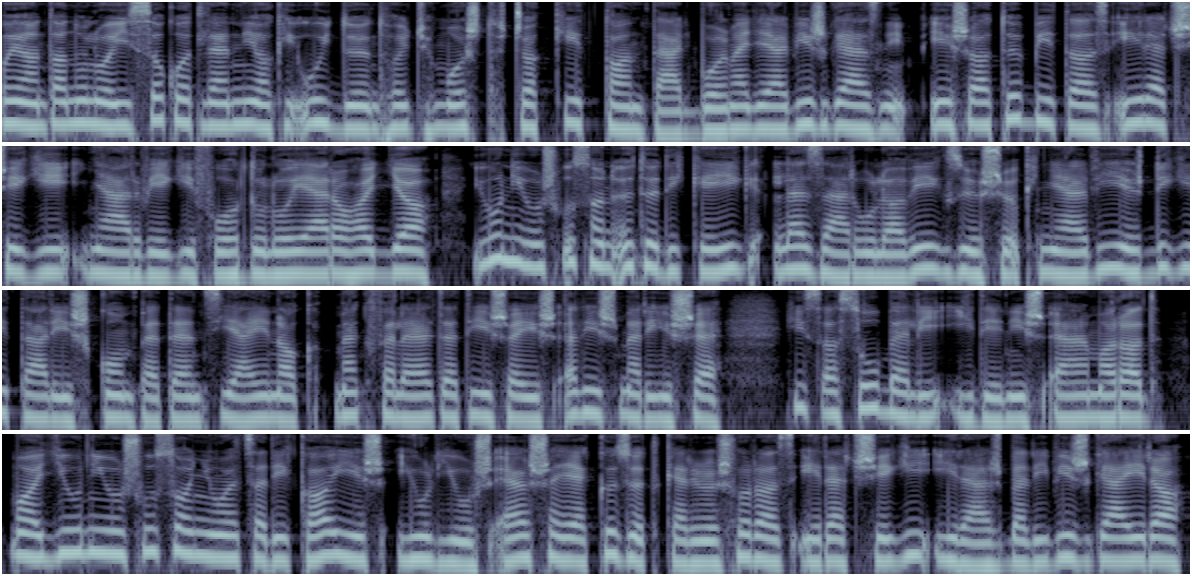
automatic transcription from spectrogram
Olyan tanulói szokott lenni, aki úgy dönt, hogy most csak két tantárgyból megy el vizsgázni, és a többit az érettségi nyárvégi fordulójára hagyja. Június 25-ig lezárul a végzősök nyelvi és digitális kompetenciáinak megfeleltetése és elismerése, hisz a szóbeli idén is elmarad. Majd június 28-a és július 1 -e között kerül sor az érettségi írásbeli vizsgáira.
